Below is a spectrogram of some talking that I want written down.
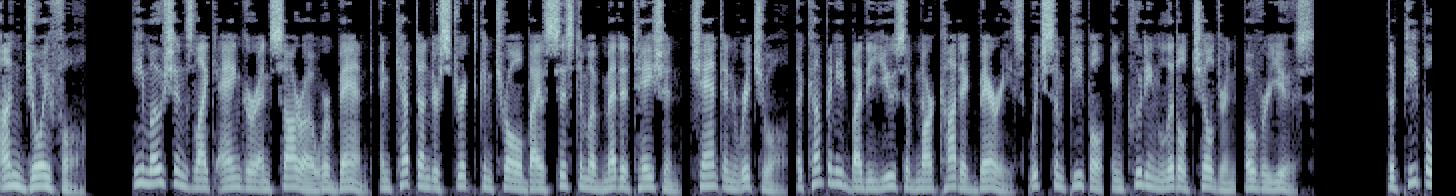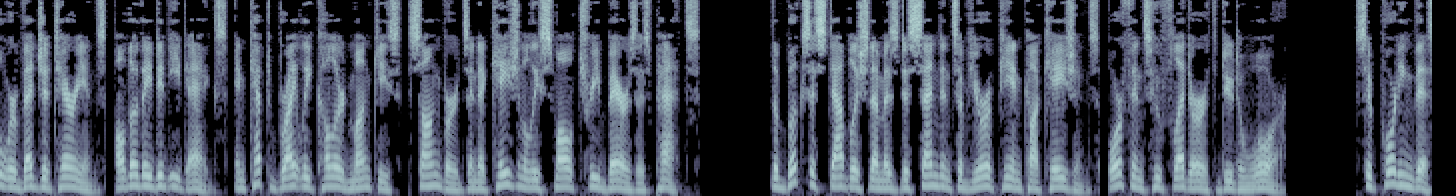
unjoyful. Emotions like anger and sorrow were banned, and kept under strict control by a system of meditation, chant and ritual, accompanied by the use of narcotic berries which some people, including little children, overuse. The people were vegetarians, although they did eat eggs, and kept brightly colored monkeys, songbirds and occasionally small tree bears as pets. The books establish them as descendants of European Caucasians, orphans who fled Earth due to war. Supporting this,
